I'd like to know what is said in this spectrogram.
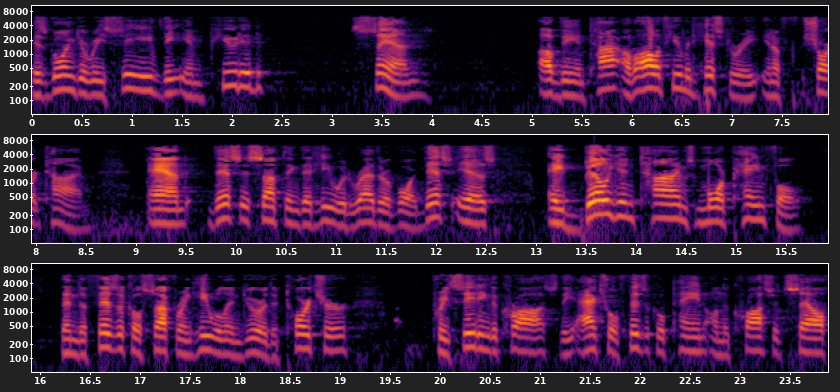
is going to receive the imputed sin of the entire, of all of human history in a short time. And this is something that he would rather avoid. This is a billion times more painful than the physical suffering he will endure, the torture preceding the cross, the actual physical pain on the cross itself,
